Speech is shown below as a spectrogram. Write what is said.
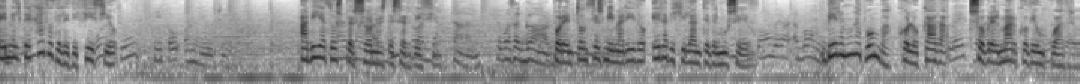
En el tejado del edificio había dos personas de servicio. Por entonces mi marido era vigilante del museo. Vieron una bomba colocada sobre el marco de un cuadro.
